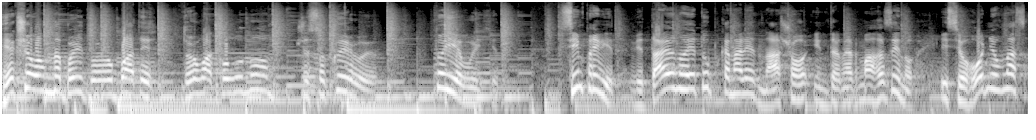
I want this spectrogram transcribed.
Якщо вам набридло рубати дрова колуном чи сокирою, то є вихід. Всім привіт! Вітаю на youtube каналі нашого інтернет-магазину. І сьогодні в нас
